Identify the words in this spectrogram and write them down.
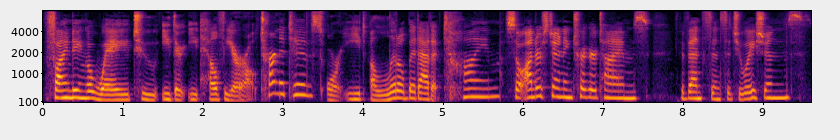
finding a way to either eat healthier alternatives or eat a little bit at a time. So, understanding trigger times, events, and situations.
